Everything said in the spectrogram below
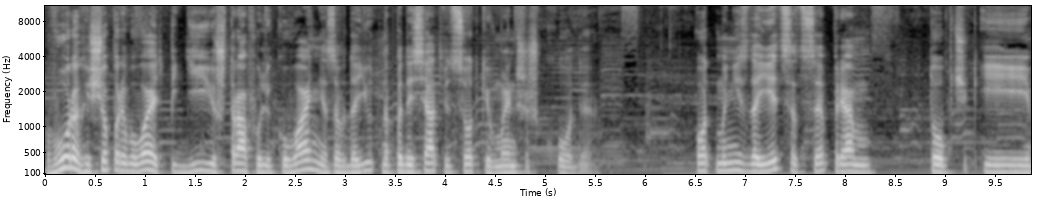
Вороги, що перебувають під дією штрафу лікування, завдають на 50% менше шкоди. От мені здається, це прям топчик. І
